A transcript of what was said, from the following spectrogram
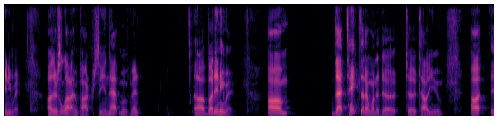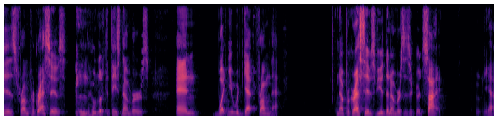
Anyway, uh, there's a lot of hypocrisy in that movement. Uh, but anyway, um, that take that I wanted to, to tell you uh, is from progressives who looked at these numbers and what you would get from that. Now, progressives viewed the numbers as a good sign. Yeah.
